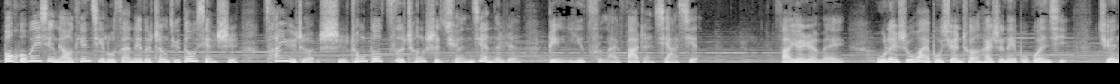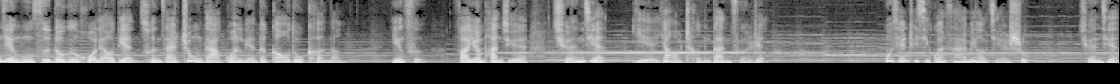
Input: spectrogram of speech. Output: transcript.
包括微信聊天记录在内的证据都显示，参与者始终都自称是权健的人，并以此来发展下线。法院认为，无论是外部宣传还是内部关系，权健公司都跟火疗店存在重大关联的高度可能，因此，法院判决权健也要承担责任。目前这起官司还没有结束，权健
